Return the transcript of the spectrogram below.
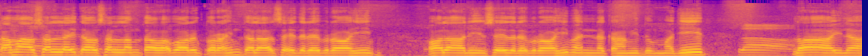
كما صليت وسلمت وباركت ورحمت على سيدنا إبراهيم وعلى آل سيدنا إبراهيم إنك حميد مجيد لا إله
